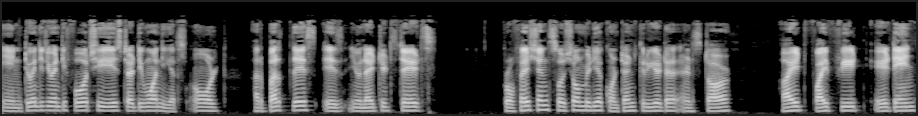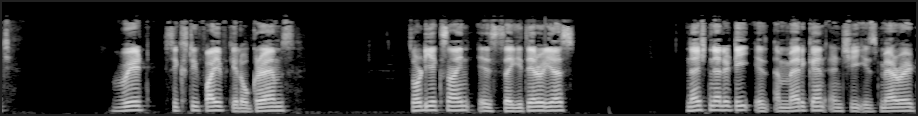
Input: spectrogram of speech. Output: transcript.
in 2024, she is 31 years old. Her birthplace is United States. Profession social media content creator and star. Height 5 feet 8 inch. Weight 65 kilograms. Zodiac sign is Sagittarius. Nationality is American and she is married.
